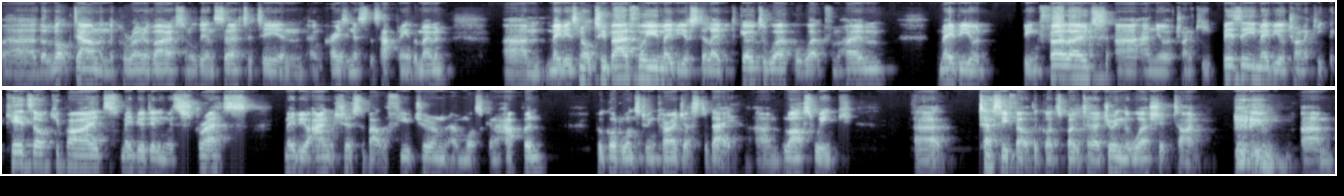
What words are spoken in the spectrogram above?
uh, the lockdown and the coronavirus and all the uncertainty and, and craziness that's happening at the moment. Um, maybe it's not too bad for you. Maybe you're still able to go to work or work from home. Maybe you're being furloughed uh, and you're trying to keep busy. Maybe you're trying to keep the kids occupied. Maybe you're dealing with stress. Maybe you're anxious about the future and, and what's going to happen. But God wants to encourage us today. Um, last week, uh, Tessie felt that God spoke to her during the worship time. um,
